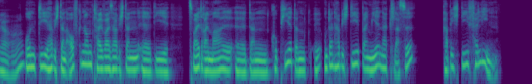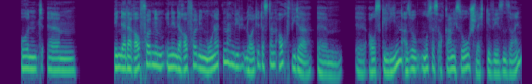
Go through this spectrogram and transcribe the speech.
Ja. Und die habe ich dann aufgenommen. Teilweise habe ich dann äh, die zwei, dreimal äh, dann kopiert, dann, äh, und dann habe ich die bei mir in der Klasse, habe ich die verliehen. Und ähm, in, der darauffolgenden, in den darauffolgenden Monaten haben die Leute das dann auch wieder ähm, äh, ausgeliehen, also muss das auch gar nicht so schlecht gewesen sein.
